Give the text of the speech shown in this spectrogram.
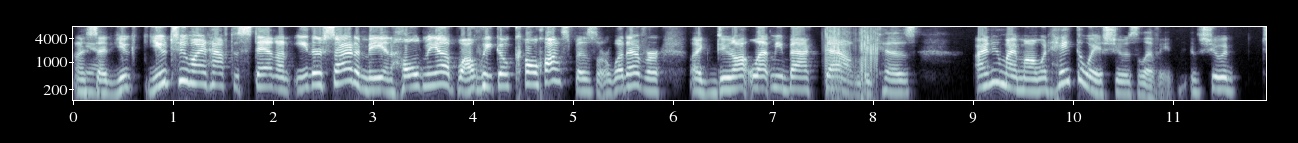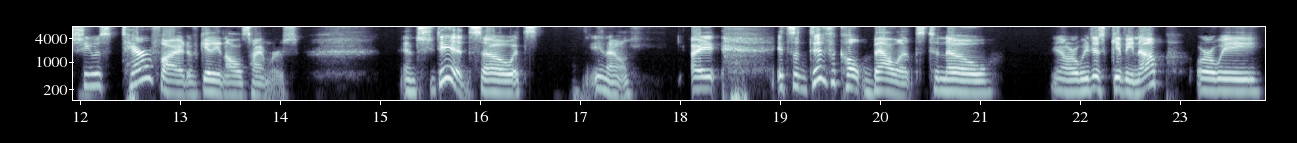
And I yeah. said, you you two might have to stand on either side of me and hold me up while we go call hospice or whatever. Like, do not let me back down because I knew my mom would hate the way she was living. And she would she was terrified of getting Alzheimer's. And she did. So it's, you know, I it's a difficult balance to know, you know, are we just giving up or are we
